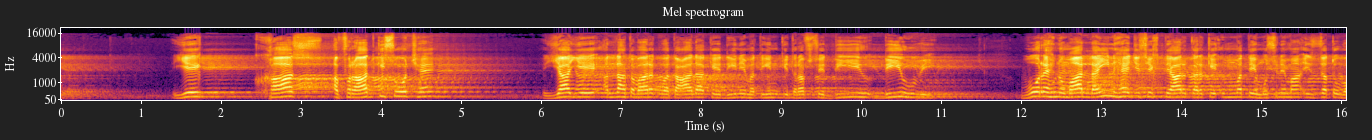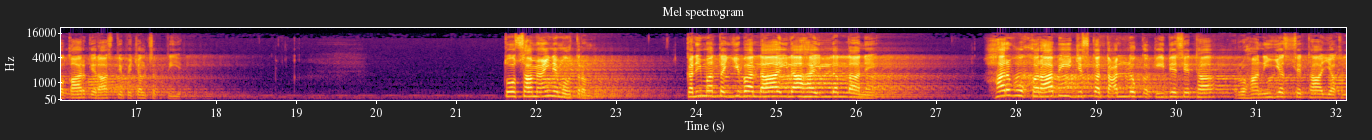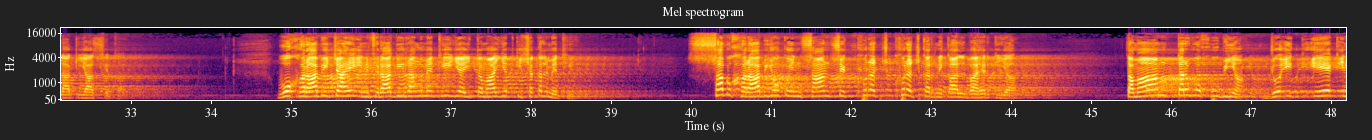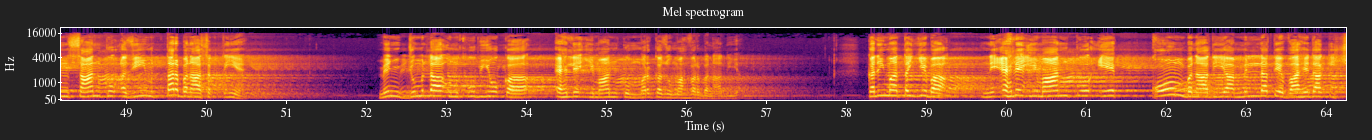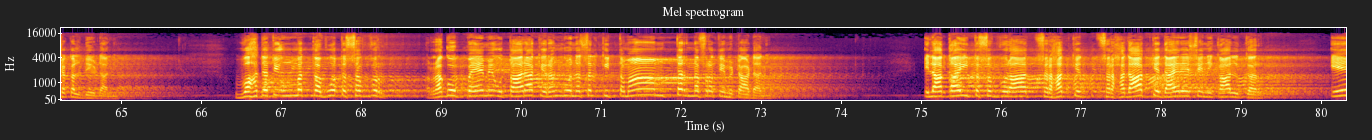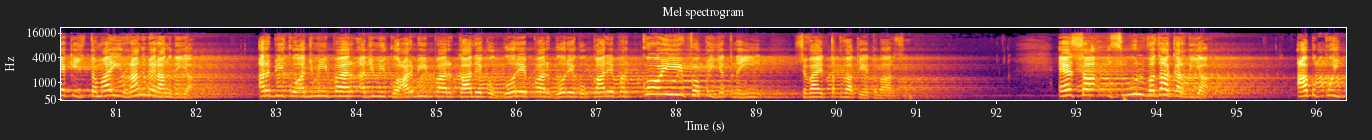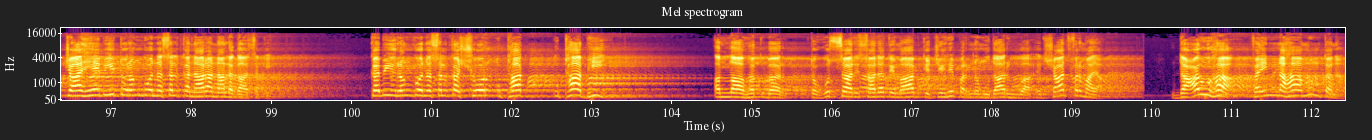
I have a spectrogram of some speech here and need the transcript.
یہ خاص افراد کی سوچ ہے یا یہ اللہ تبارک و تعالیٰ کے دین متین کی طرف سے دی دی ہوئی وہ رہنما لائن ہے جسے اختیار کر کے امت مسلمہ عزت و وقار کے راستے پہ چل سکتی ہے۔ تو سامعین محترم، کلمہ طیبہ لا الہ الا اللہ نے ہر وہ خرابی جس کا تعلق عقیدے سے تھا، روحانیت سے تھا یا اخلاقیات سے تھا، وہ خرابی چاہے انفرادی رنگ میں تھی یا اجتماعیت کی شکل میں تھی، سب خرابیوں کو انسان سے کھرچ کھرچ کر نکال باہر کیا۔ تمام تر وہ خوبیاں جو ایک ایک انسان کو عظیم تر بنا سکتی ہیں۔ من جملہ ان خوبیوں کا اہل ایمان کو مرکز و محور بنا دیا۔ کلمہ طیبہ نے اہل ایمان کو ایک قوم بنا دیا، ملت واحدہ کی شکل دے ڈالی۔ وحدت امت کا وہ تصور رگ و پے میں اتارا کہ رنگ و نسل کی تمام تر نفرتیں مٹا ڈالی۔ علاقائی تصورات سرحد کے سرحدات کے دائرے سے نکال کر ایک اجتماعی رنگ میں رنگ دیا۔ عربی کو اجمی پر، اجمی کو عربی پر، کالے کو گورے پر، گورے کو کالے پر کوئی فوقیت نہیں سوائے تقوی کے اعتبار سے۔ ایسا اصول وضع کر دیا۔ اب کوئی چاہے بھی تو رنگ و نسل کا نعرہ نہ لگا سکے۔ کبھی رنگ و نسل کا شور اٹھا اٹھا بھی۔ اللہ اکبر، تو غصہ رسالت ماب کے چہرے پر نمودار ہوا۔ ارشاد فرمایا دعوہا فإنہا ممتنا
